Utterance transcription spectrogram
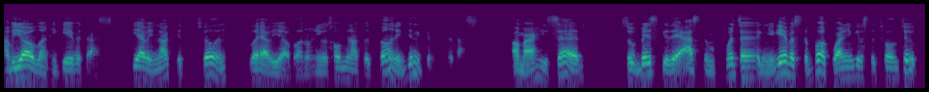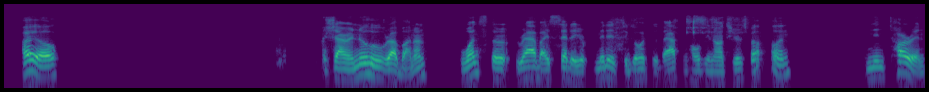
Aviyavlan, he gave it to us. He had a naked tefillin, When he was holding on to the tefillin, he didn't give it to us. Amar, he said. So basically, they asked him, "One second, you gave us the book. Why didn't you give us the tefillin too?" Hayol. Sharanuhu Rabbanan. Once the rabbi said you're permitted to go into the bathroom holding onto your tefillin, Nintarin,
